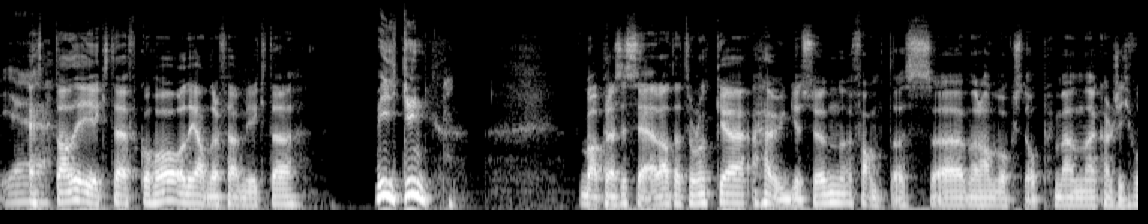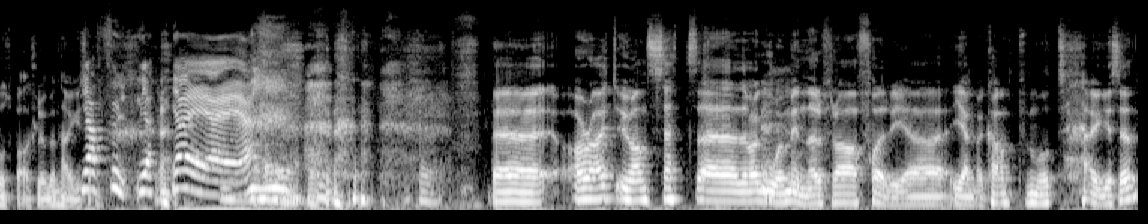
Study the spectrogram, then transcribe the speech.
Yeah. Ett av de gikk til FKH, og de andre fem gikk til Viking! Bare presisere at jeg tror nok eh, Haugesund fantes eh, når han vokste opp, men eh, kanskje ikke fotballklubben Haugesund. Ja, full. Ja, ja, ja. ja, ja. Eh, all right, uansett. Uh, det var gode minner fra forrige hjemmekamp mot Haugesund.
